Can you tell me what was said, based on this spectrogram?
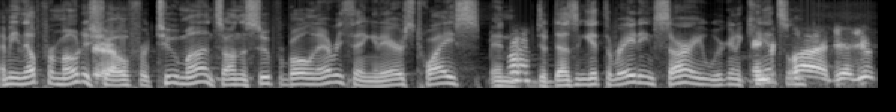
I mean, they'll promote a show for two months on the Super Bowl and everything. It airs twice and doesn't get the ratings. Sorry, we're going to And cancel. 'em. yeah, you,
